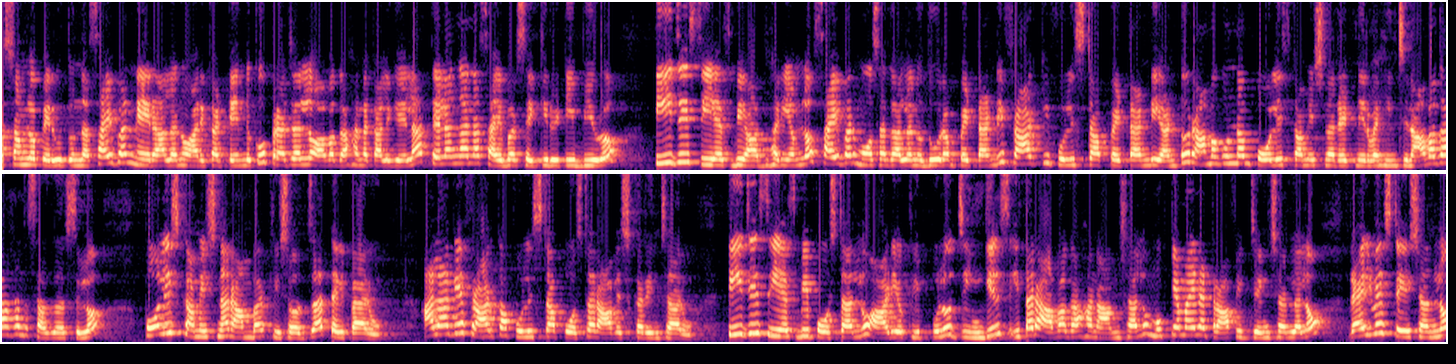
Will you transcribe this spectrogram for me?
రాష్ట్రంలో పెరుగుతున్న సైబర్ నేరాలను అరికట్టేందుకు ప్రజల్లో అవగాహన కలిగేలా Telangana cyber security bureau TGCSB ఆధ్వర్యంలో సైబర్ మోసగాళ్ళను దూరం పెట్టండి ఫ్రాడ్కి ఫుల్ స్టాప్ పెట్టండి అంటూ రామగుండం పోలీస్ కమిషనరేట్ నిర్వహించిన అవగాహన సదస్సులో పోలీస్ కమిషనర్ అంబర్ కిషోర్ జా తెలిపారు. అలాగే ఫ్రాడ్ కా ఫుల్ స్టాప్ పోస్టర్ ఆవిష్కరించారు. టీజీసీఎస్బి పోస్టర్లు ఆడియో క్లిప్పులు జింగిల్స్ ఇతర అవగాహన అంశాలు ముఖ్యమైన ట్రాఫిక్ జంక్షన్లలో రైల్వే స్టేషన్లో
